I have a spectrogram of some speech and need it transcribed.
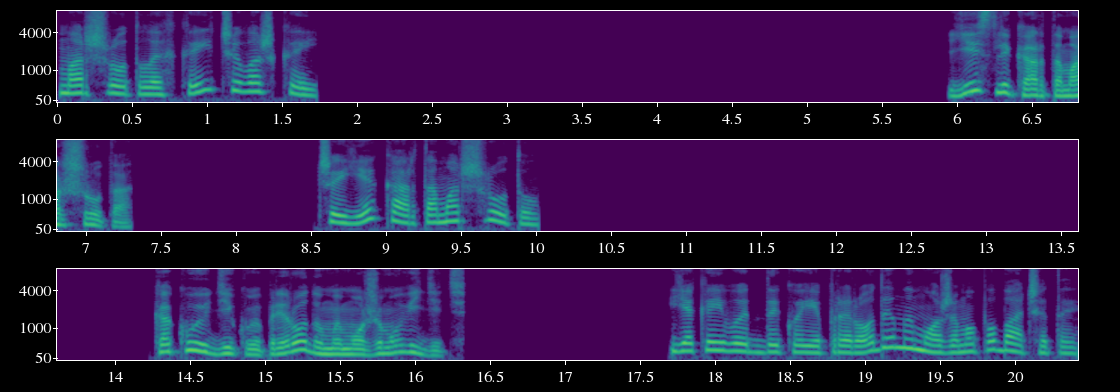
Маршрут легкий чи важкий? Есть ли карта маршрута? Чи є карта маршруту? Какую дикую природу мы можем увидеть? Який вид дикої природи ми можемо побачити?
